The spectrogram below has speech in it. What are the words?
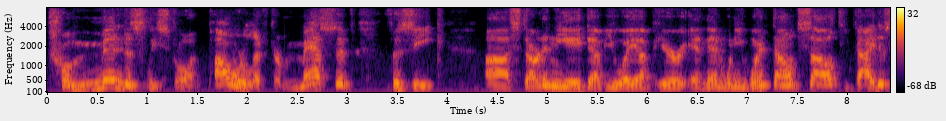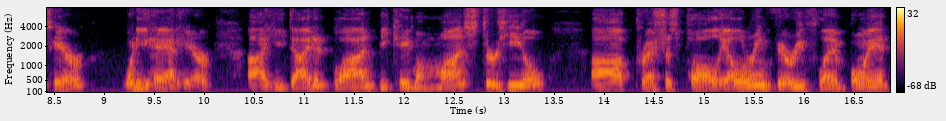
tremendously strong, power lifter, massive physique. Uh, started in the AWA up here, and then when he went down south, he dyed his hair when he had hair. Uh, he dyed it blonde, became a monster heel. Uh, Precious Paul Ellering, very flamboyant.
